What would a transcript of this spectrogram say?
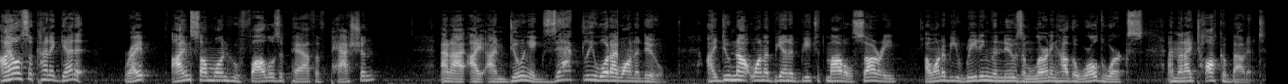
I also kind of get it, right? I'm someone who follows a path of passion, and I, I, I'm doing exactly what I want to do. I do not want to be on a beach with models. Sorry. I want to be reading the news and learning how the world works, and then I talk about it.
